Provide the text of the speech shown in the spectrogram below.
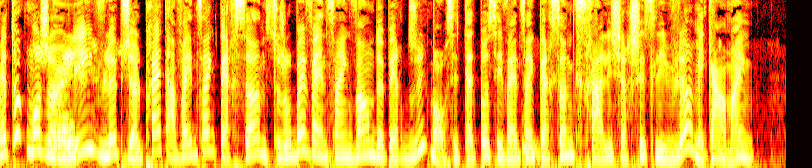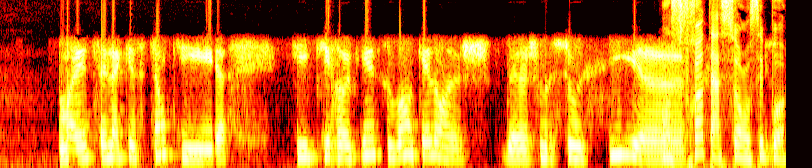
Mettons que moi j'ai un livre là, puis je le prête à 25 personnes, c'est toujours bien 25 ventes de perdu. Bon, c'est peut-être pas ces 25 personnes qui seraient allées chercher ce livre-là, mais quand même. Oui, c'est la question qui qui, qui revient souvent, auquel je, je, me suis aussi... Euh, on se frotte à ça, on sait pas.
